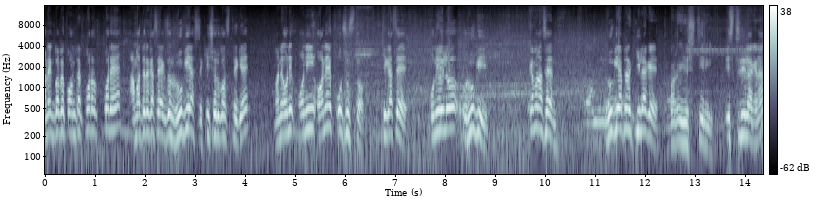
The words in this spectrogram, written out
অনেকভাবে কন্ট্যাক্ট করে আমাদের কাছে একজন রুগী আসছে কিশোরগঞ্জ থেকে। মানে উনি উনি অনেক অসুস্থ ঠিক আছে? উনি হইল রুগী। কেমন আছেন? রুগী আপনার কি লাগে? আমার স্ত্রী। স্ত্রী লাগে না?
